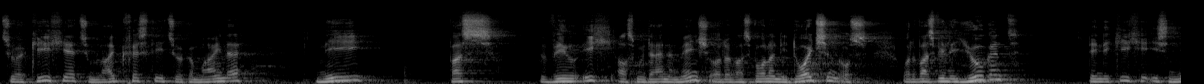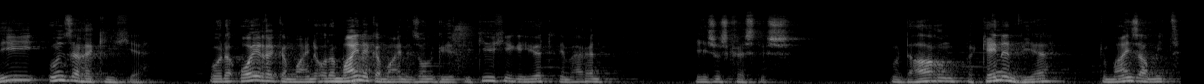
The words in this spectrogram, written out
zur Kirche, zum Leib Christi, zur Gemeinde nie, was will ich als moderner Mensch oder was wollen die Deutschen oder was will die Jugend, denn die Kirche ist nie unsere Kirche oder eure Gemeinde oder meine Gemeinde, sondern die Kirche gehört dem Herrn Jesus Christus. Und darum bekennen wir gemeinsam mit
